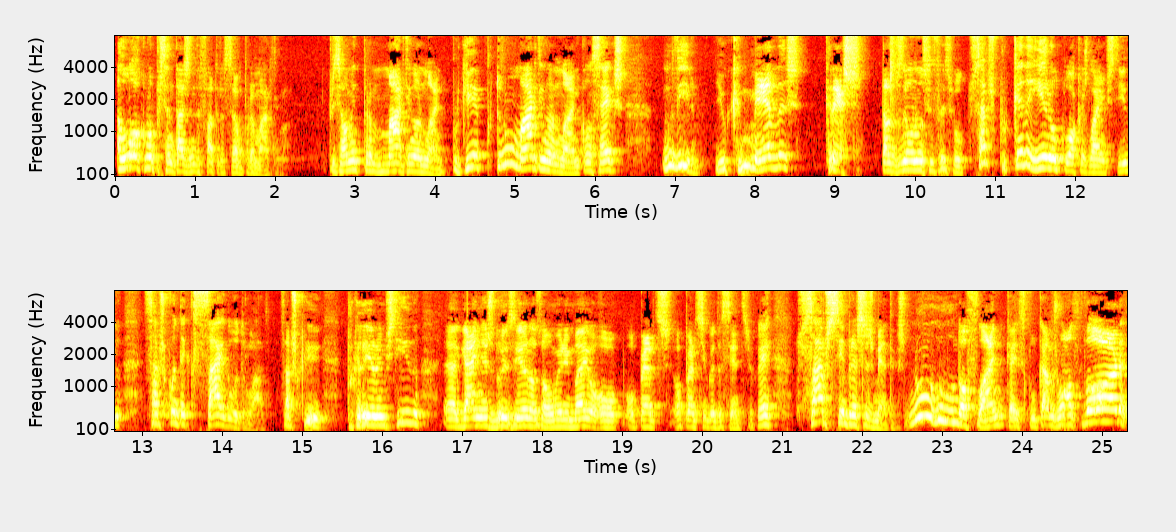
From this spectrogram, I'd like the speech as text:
aloca uma porcentagem da faturação para marketing, principalmente para marketing online. Porquê? Porque tu no marketing online consegues medir e o que medes cresce. Estás a fazer um anúncio de Facebook, tu sabes por cada euro que colocas lá investido, sabes quanto é que sai do outro lado. Sabes que por cada euro investido uh, ganhas 2 euros ou 1,5 um euro e meio ou, ou, perdes, ou perdes 50 cêntimos, ok? Tu sabes sempre estas métricas. No, no mundo offline, okay, se colocarmos um outdoor,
